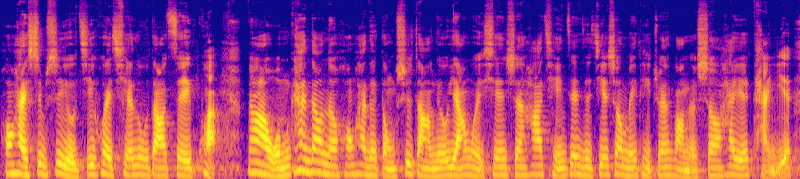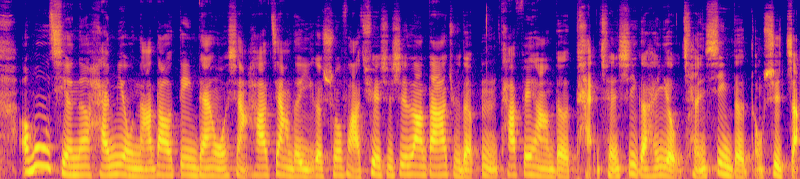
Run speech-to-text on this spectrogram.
红海是不是有机会切入到这一块。那我们看到呢，红海的董事长刘阳伟先生，他前一阵子接受媒体专访的时候，他也坦言，呃，目前呢还没有拿到订单。我想他这样的一个说法，确实是让大家觉得，嗯，他非常的坦诚，是一个很有诚信的董事长。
